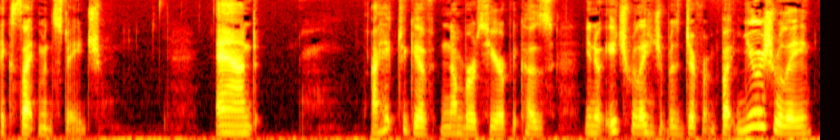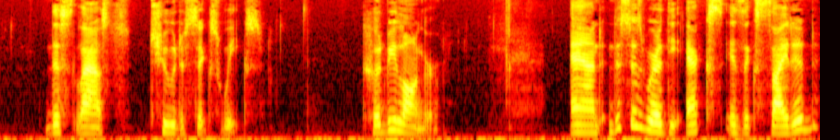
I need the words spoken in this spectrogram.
excitement stage. And I hate to give numbers here because, you know, each relationship is different, but usually this lasts 2 to 6 weeks could be longer. And this is where the ex is excited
